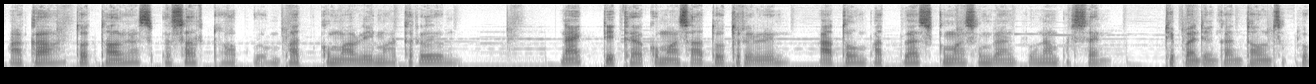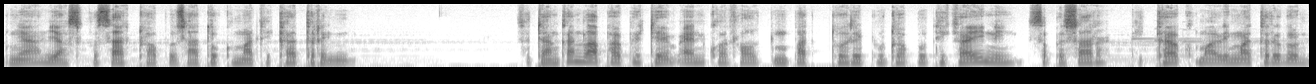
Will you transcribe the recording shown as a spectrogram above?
maka totalnya sebesar 24,5 triliun, naik 3,1 triliun atau 14,96 persen dibandingkan tahun sebelumnya yang sebesar 21,3 triliun. Sedangkan laba BDMN kuartal 4 2023 ini sebesar 3,5 triliun.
